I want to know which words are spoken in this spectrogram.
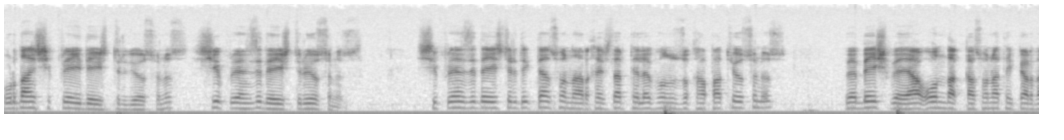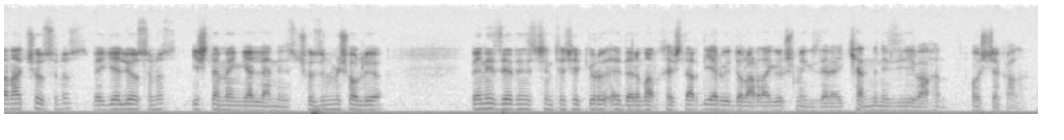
Buradan şifreyi değiştir diyorsunuz. Şifrenizi değiştiriyorsunuz. Şifrenizi değiştirdikten sonra arkadaşlar telefonunuzu kapatıyorsunuz ve 5 veya 10 dakika sonra tekrardan açıyorsunuz ve geliyorsunuz. İşlem engellendiniz. Çözülmüş oluyor. Beni izlediğiniz için teşekkür ederim arkadaşlar. Diğer videolarda görüşmek üzere. Kendinize iyi bakın. Hoşçakalın.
